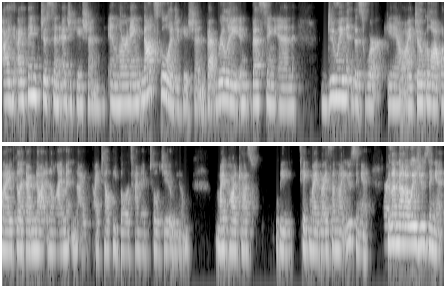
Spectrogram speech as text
I, I think just in education and learning, not school education, but really investing in doing this work. You know, I joke a lot when I feel like I'm not in alignment, and I, I tell people all the time, I've told you, you know, my podcast will be take my advice, I'm not using it because right. I'm not always using it.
